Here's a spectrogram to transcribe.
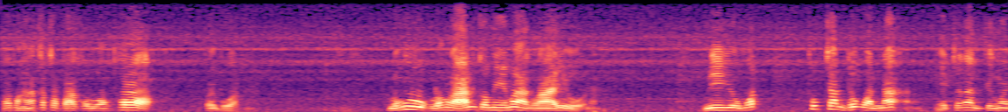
พระมหากัสปะก็หลวงพ่อ ไปบวช หลวงลูกหลวงหลานก็มีมากหลายอยู่นะมีอยู่มดทุกชั้นทุกวันนะ เหตุฉะนั้นจึงไม่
